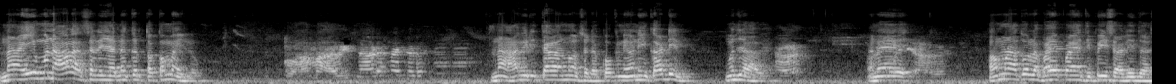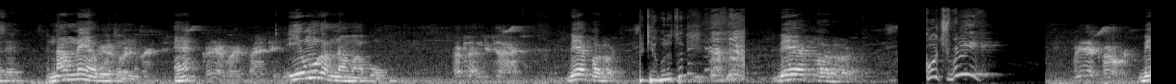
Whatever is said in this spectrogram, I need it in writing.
ના એ મને આળા સડે જાય નકર તો કમાઈ લઉં તો આમાં આવી રીતના આડસ ના ચડે ના આવી રીતે આળા ન ચડે કોકની અણી કાઢીને મજા આવે હા અને મજા આવે. હમણાં તો ઓલા ભાઈ પાસેથી પૈસા લીધા છે નામ નહીં આપું તમને હે કયા ભાઈ પાસેથી? એ હું કામ નામ આપું કેટલા લીધા હે? બે કરોડ. ક્યાં બોલે તું બે કરોડ. કુછ ભી? બે કરોડ. બે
